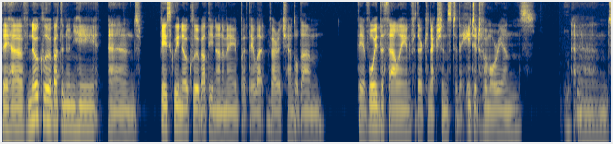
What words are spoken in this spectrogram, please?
They have no clue about the Nunnehi and basically no clue about the Inanimae, but they let Varich handle them. They avoid the Thallain for their connections to the hated Fomorians. Mhm. and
